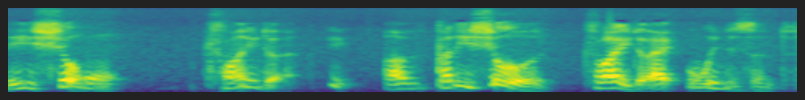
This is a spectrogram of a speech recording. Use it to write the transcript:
He's sure tried to, um, but he's sure tried to act all innocent.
